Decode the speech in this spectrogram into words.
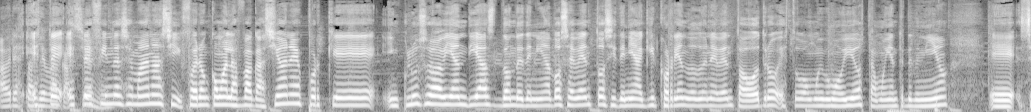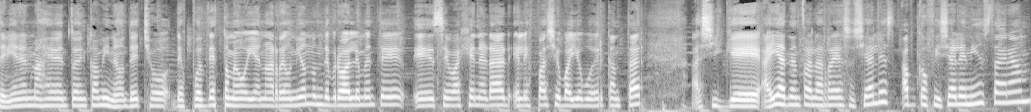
Ahora estás este, este fin de semana sí, fueron como las vacaciones porque incluso habían días donde tenía dos eventos y tenía que ir corriendo de un evento a otro. Estuvo muy movido, está muy entretenido. Eh, se vienen más eventos en camino. De hecho, después de esto me voy a una reunión donde probablemente eh, se va a generar el espacio para yo poder cantar. Así que ahí atento a las redes sociales, Apca Oficial en Instagram.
